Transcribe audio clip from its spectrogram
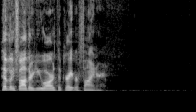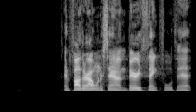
Heavenly Father, you are the great refiner. And Father, I want to say I'm very thankful that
